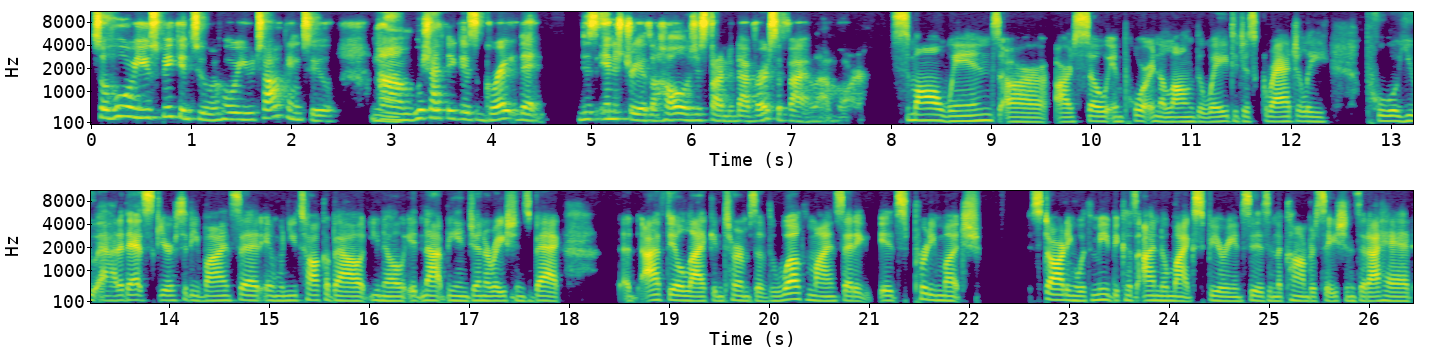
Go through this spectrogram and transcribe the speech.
So who are you speaking to and who are you talking to? Yeah. Um, which I think is great that this industry as a whole is just starting to diversify a lot more. Small wins are are so important along the way to just gradually pull you out of that scarcity mindset. And when you talk about you know it not being generations back uh, i feel like in terms of the wealth mindset it, it's pretty much starting with me because i know my experiences and the conversations that i had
